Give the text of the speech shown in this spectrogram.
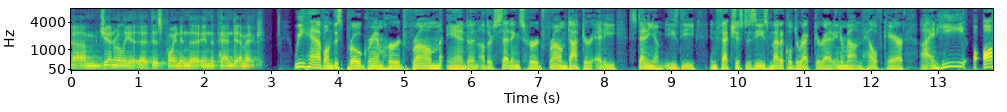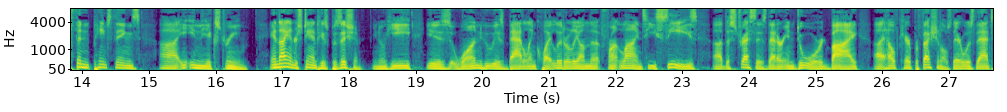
um, generally at, at this point in the, in the pandemic. We have on this program heard from, and in other settings heard from, Dr. Eddie Stenehjem. He's the infectious disease medical director at Intermountain Healthcare, uh, and he often paints things uh, in the extreme. And I understand his position. You know, he is one who is battling quite literally on the front lines. He sees uh, the stresses that are endured by uh, healthcare professionals. There was that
